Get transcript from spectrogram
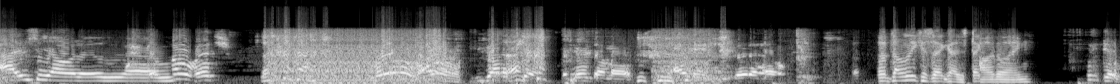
I see how it is, man. Oh, Rich. Oh, you got a shit. You're a dumbass. I hate you. Go to hell. That's only because that guy's toggling. We did.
